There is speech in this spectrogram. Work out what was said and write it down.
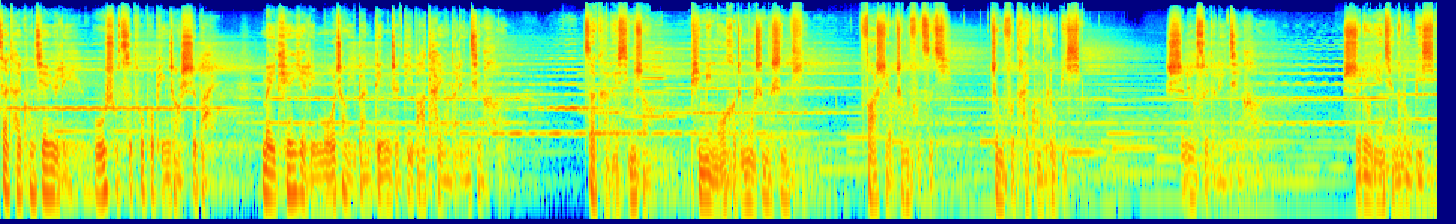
在太空监狱里，无数次突破屏障失败，每天夜里魔杖一般盯着第八太阳的林敬恒，在凯莱星上拼命磨合着陌生的身体，发誓要征服自己，征服太空的陆必行。十六岁的林敬恒，十六年前的陆必行，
